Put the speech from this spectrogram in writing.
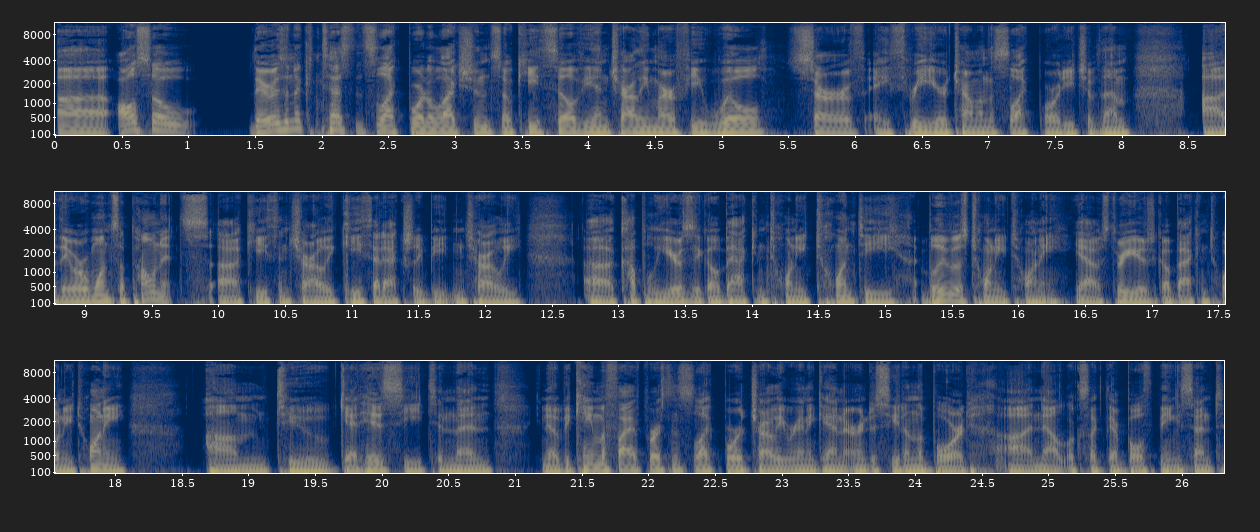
uh, also there isn't a contested select board election, so Keith Sylvia and Charlie Murphy will serve a three-year term on the select board, each of them. Uh, they were once opponents, uh, Keith and Charlie. Keith had actually beaten Charlie uh, a couple years ago, back in 2020. I believe it was 2020. Yeah, it was three years ago, back in 2020, um, to get his seat. And then, you know, became a five person select board. Charlie ran again, earned a seat on the board. Uh, now it looks like they're both being sent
